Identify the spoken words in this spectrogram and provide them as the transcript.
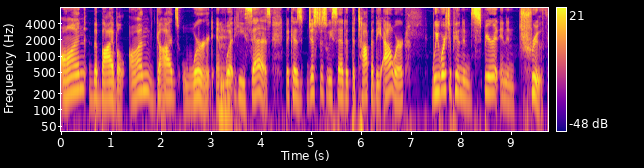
on the Bible, on God's word and mm what he says. Because just as we said at the top of the hour, we worship him in spirit and in truth.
